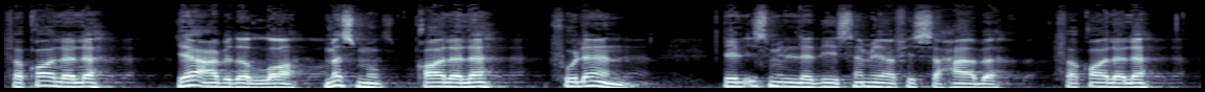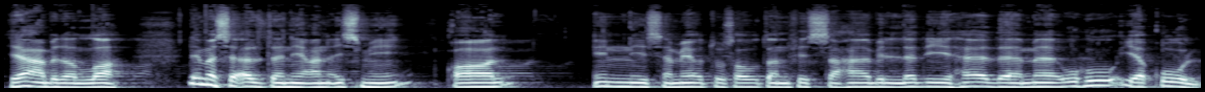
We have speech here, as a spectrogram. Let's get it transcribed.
فقال له يا عبد الله ما اسمك؟ قال له فلان للاسم الذي سمع في السحابة فقال له يا عبد الله لم سألتني عن اسمي؟ قال إني سمعت صوتا في السحاب الذي هذا ماؤه يقول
